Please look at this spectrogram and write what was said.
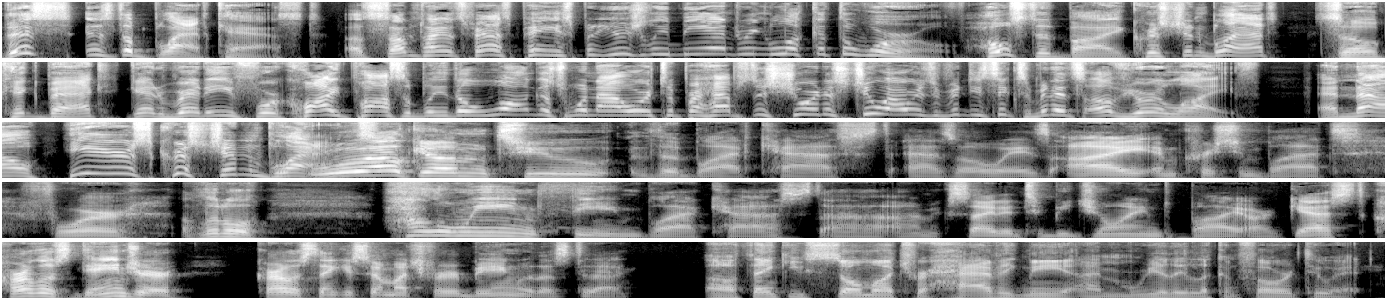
This is the Bladtcast, a sometimes fast paced but usually meandering look at the world, hosted by Christian Blatt. So kick back, get ready for quite possibly the longest one hour to perhaps the shortest two hours and 56 minutes of your life. And now, here's Christian Blatt. Welcome to the Bladtcast. As always, I am Christian Blatt for a little Halloween themed Bladtcast. Uh, I'm excited to be joined by our guest, Carlos Danger. Carlos, thank you so much for being with us today. Oh, thank you so much for having me. I'm really looking forward to it.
